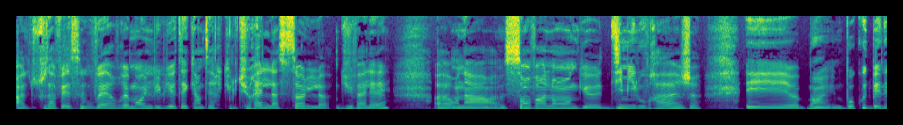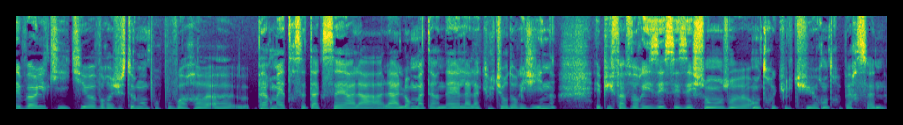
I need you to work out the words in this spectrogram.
Ah, tout à fait, c'est ouvert, vraiment une bibliothèque interculturelle, la seule du Valais. Euh, on a 120 langues, 10 000 ouvrages et euh, ben, beaucoup de bénévoles qui, qui œuvrent justement pour pouvoir permettre cet accès à la, langue maternelle, à la culture d'origine et puis favoriser ces échanges entre cultures, entre personnes.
